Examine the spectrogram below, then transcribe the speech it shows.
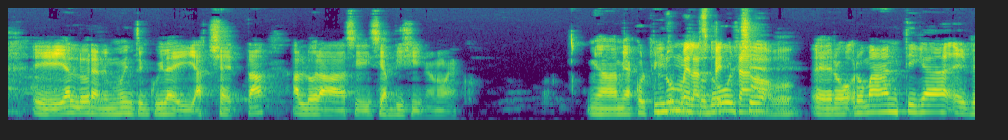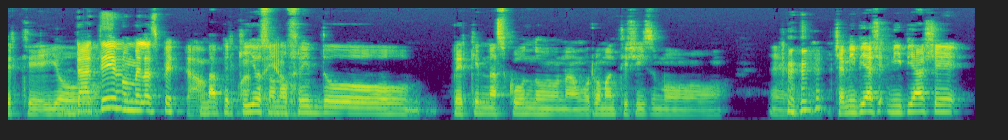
e, allora nel momento in cui lei accetta, allora si, si avvicinano, ecco mi ha, mi ha colpito non molto dolce, ero romantica e perché io... Da te non me l'aspettavo. Ma perché Guarda, io sono io... freddo perché nascondo una, un romanticismo... Eh, cioè mi piace, mi piace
